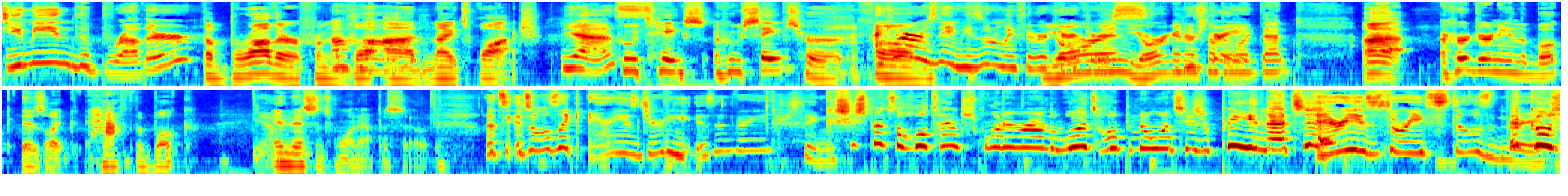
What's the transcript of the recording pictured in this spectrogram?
Do you mean the brother? The brother from the Uh-huh. uh, Night's Watch, Yes. who takes, who saves her from I can't remember his name. He's one of my favorite Yoren, characters. Jorgen, or something great. like that. Uh, her journey in the book is like half the book. Yeah. In this, it's one episode. That's it's almost like Arya's journey isn't very interesting. She spends the whole time just wandering around the woods, hoping no one sees her pee, and that's it. Arya's story still isn't very goes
